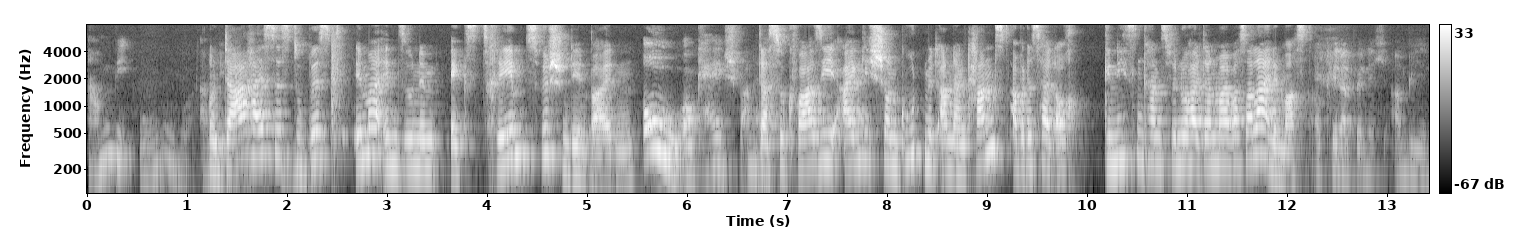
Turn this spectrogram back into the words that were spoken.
Ambi. Uh, Ambi. Und da heißt es, du bist immer in so einem Extrem zwischen den beiden. Oh, okay, spannend. Dass du quasi eigentlich schon gut mit anderen kannst, aber das halt auch genießen kannst, wenn du halt dann mal was alleine machst. okay, dann bin ich Ambi.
